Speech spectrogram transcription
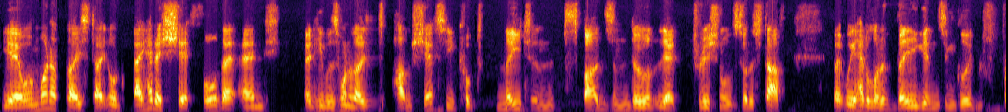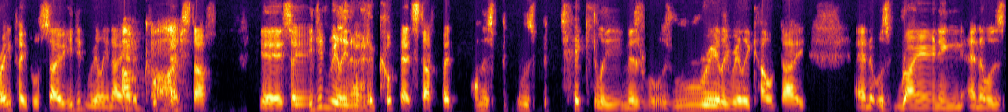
yeah, well, one of those days, look, they had a chef for that, and and he was one of those pub chefs. He cooked meat and spuds and do that traditional sort of stuff. But we had a lot of vegans and gluten free people, so he didn't really know how Oh, to cook God. that stuff. Yeah, so he didn't really know how to cook that stuff. But on this, it was particularly miserable. It was really, really cold day, and it was raining, and it was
